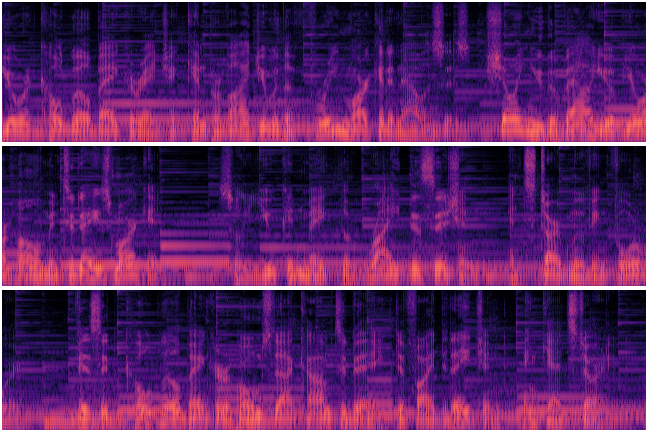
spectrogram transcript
Your Coldwell Banker agent can provide you with a free market analysis showing you the value of your home in today's market so you can make the right decision and start moving forward. Visit ColdwellBankerHomes.com today to find an agent and get started.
